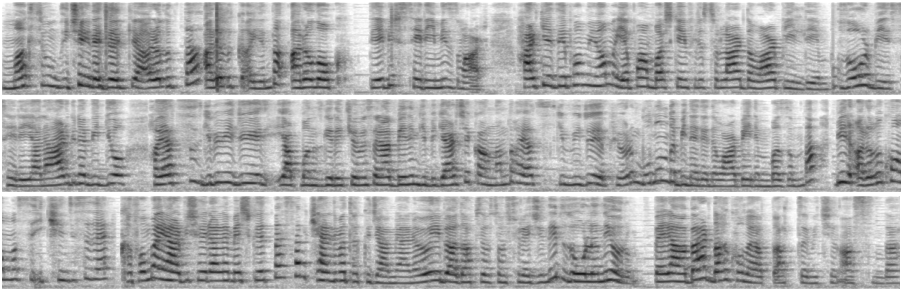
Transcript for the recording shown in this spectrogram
maksimum 3'e inecek ya Aralık'ta. Aralık ayında aralog diye bir serimiz var. Herkes yapamıyor ama yapan başka influencerlar da var bildiğim. Çok zor bir seri yani her güne video hayatsız gibi video yapmanız gerekiyor. Mesela benim gibi gerçek anlamda hayatsız gibi video yapıyorum. Bunun da bir nedeni var benim bazımda. Bir aralık olması, ikincisi de kafamı eğer bir şeylerle meşgul etmezsem kendime takacağım yani. Öyle bir adaptasyon sürecindeyim. Zorlanıyorum. Beraber daha kolay atlattığım için aslında.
